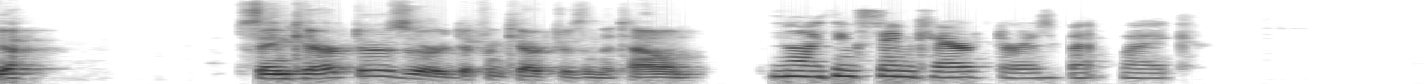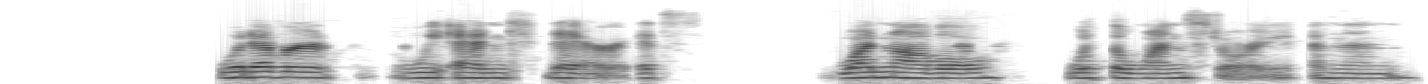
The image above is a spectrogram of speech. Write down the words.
Yeah. Same characters or different characters in the town? No, I think same characters, but like whatever we end there, it's one novel with the one story and then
